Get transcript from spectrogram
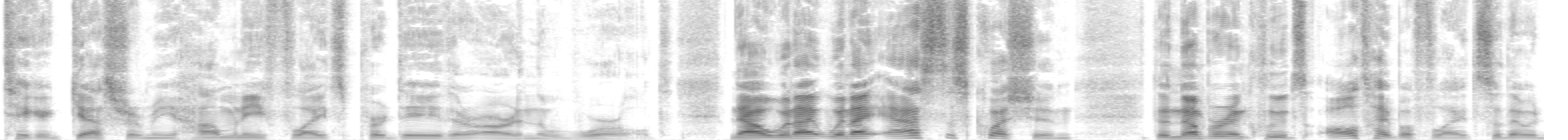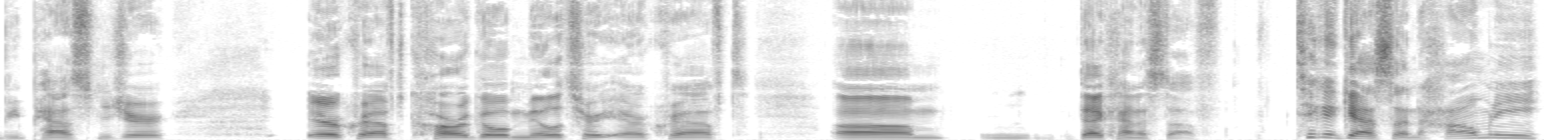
take a guess for me how many flights per day there are in the world. Now, when I when I ask this question, the number includes all type of flights, so that would be passenger aircraft, cargo, military aircraft, um, mm. that kind of stuff. Take a guess on how many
